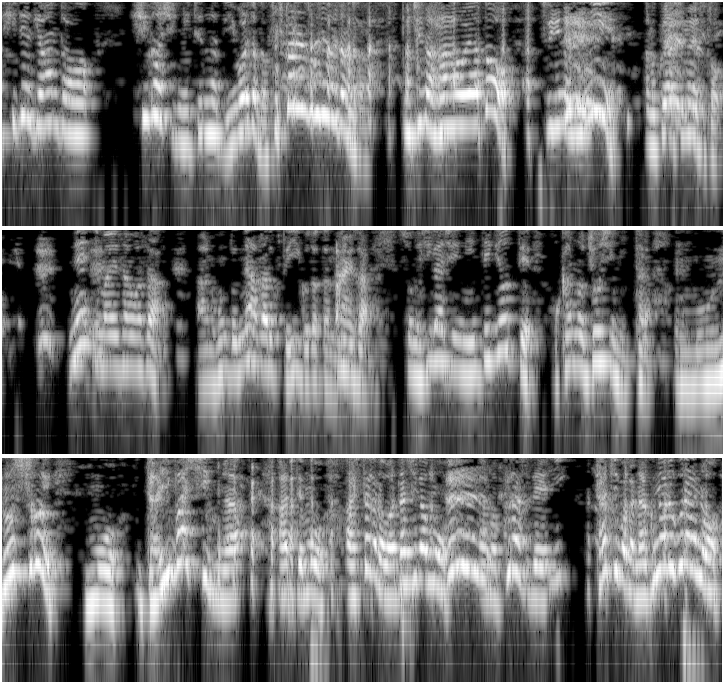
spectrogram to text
秀樹あんた、東に似てるなって言われたんだ。二日連続で言われたんだから。うちの母親と、次の日に、あの、クラスメイトと。ね、今井さんはさ、あの、本当にね、明るくていい子だったんだけどさ、その東に似てるよって他の女子に言ったら、うんものすごい、もう大バッシングがあって、もう明日から私がもう、あの、クラスでい立場がなくなるぐらいの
